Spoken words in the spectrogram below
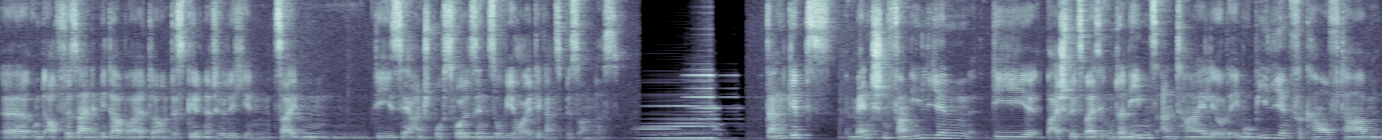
äh, und auch für seine Mitarbeiter. Und das gilt natürlich in Zeiten, die sehr anspruchsvoll sind, so wie heute ganz besonders. Dann gibt es Menschen, Familien, die beispielsweise Unternehmensanteile oder Immobilien verkauft haben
